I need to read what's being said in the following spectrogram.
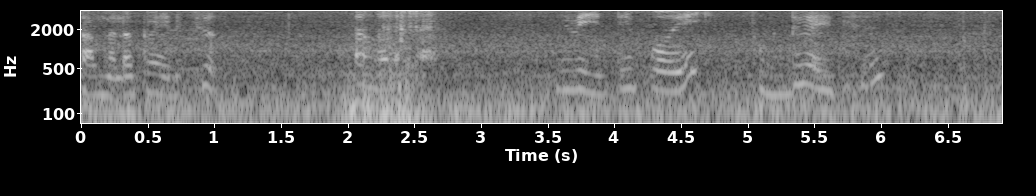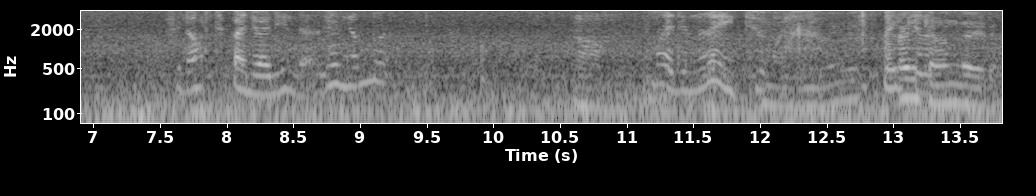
കമ്മലൊക്കെ മേടിച്ചു. അങ്ങനെ. വീട്ടിൽ പോയി ഫുഡ് കഴിച്ച് പിന്നെ കുറച്ച് പരിപാടി ഉണ്ട്. അത് കഴിഞ്ഞൊന്ന് മരുന്ന് കഴിച്ചു. കഴിക്കണം. എന്തായാലും.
